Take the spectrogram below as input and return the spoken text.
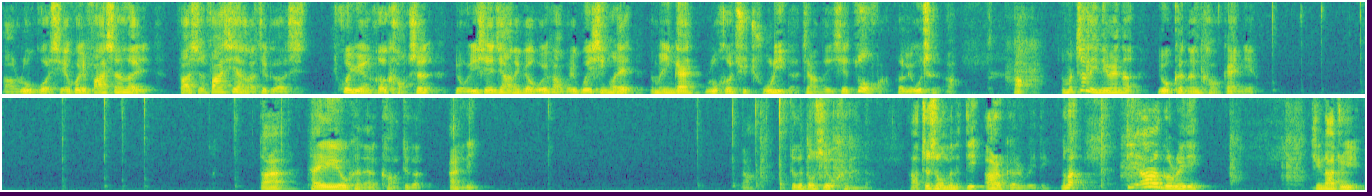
啊，如果协会发生了发生发现了这个会员和考生有一些这样的一个违法违规行为，那么应该如何去处理的这样的一些做法和流程啊。好，那么这里里面呢，有可能考概念，当然它也有可能考这个案例啊，这个都是有可能的。好，这是我们的第二个 reading。那么第二个 reading，请大家注意，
